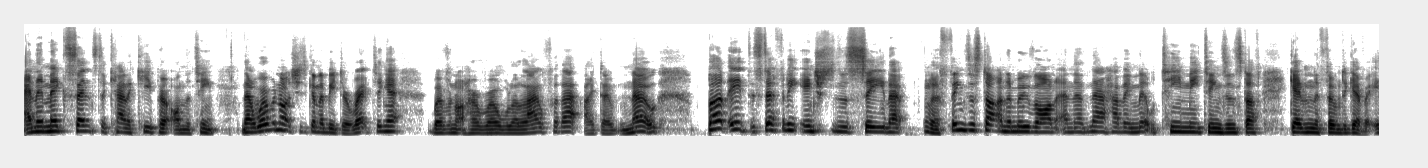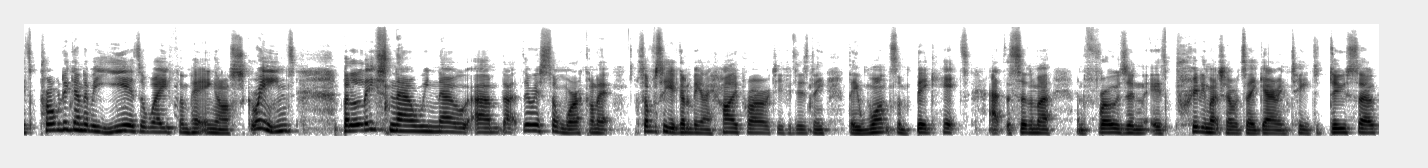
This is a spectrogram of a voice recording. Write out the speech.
and it makes sense to kind of keep her on the team. Now, whether or not she's going to be directing it, whether or not her role will allow for that, I don't know. But it's definitely interesting to see that you know, things are starting to move on and they're now having little team meetings and stuff getting the film together. It's probably going to be years away from hitting our screens, but at least now we know um, that there is some work on it. It's obviously going to be a high priority for Disney. They want some big hits at the cinema, and Frozen is pretty much, I would say, guaranteed to do so.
